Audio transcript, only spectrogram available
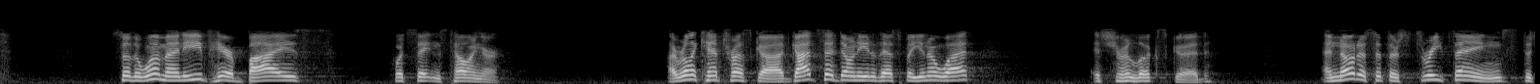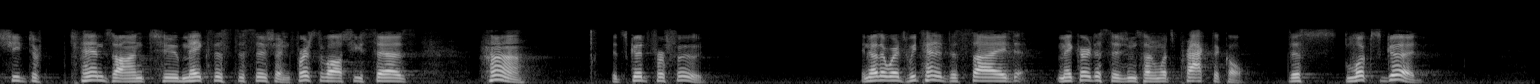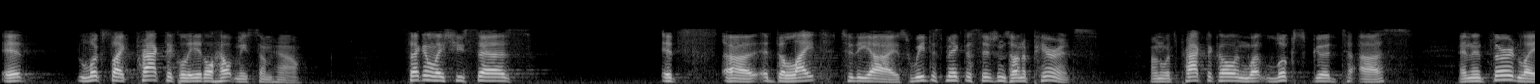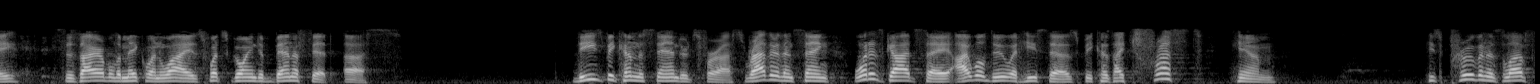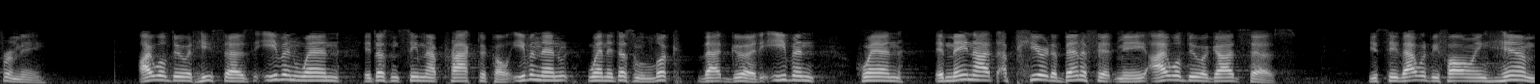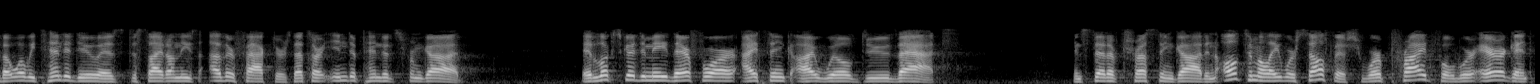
So the woman, Eve here, buys what Satan's telling her. I really can't trust God. God said don't eat of this, but you know what? It sure looks good. And notice that there's three things that she depends on to make this decision. First of all, she says, huh, it's good for food. In other words, we tend to decide, make our decisions on what's practical. This looks good. It looks like practically it'll help me somehow. Secondly, she says, it's uh, a delight to the eyes. We just make decisions on appearance, on what's practical and what looks good to us. And then thirdly, it's desirable to make one wise, what's going to benefit us. These become the standards for us. Rather than saying, What does God say? I will do what He says because I trust Him. He's proven His love for me. I will do what He says, even when it doesn't seem that practical, even then when it doesn't look that good, even when it may not appear to benefit me, I will do what God says. You see, that would be following Him, but what we tend to do is decide on these other factors. That's our independence from God. It looks good to me, therefore I think I will do that. Instead of trusting God. And ultimately, we're selfish, we're prideful, we're arrogant.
